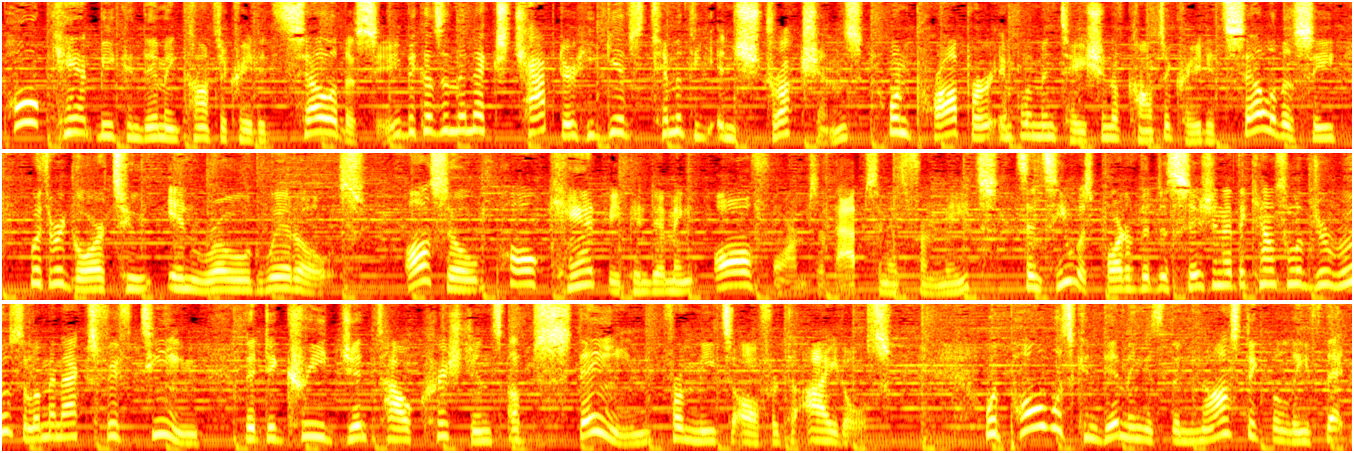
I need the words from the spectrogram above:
Paul can't be condemning consecrated celibacy because in the next chapter he gives Timothy instructions on proper implementation of consecrated celibacy with regard to enrolled widows. Also, Paul can't be condemning all forms of abstinence from meats, since he was part of the decision at the Council of Jerusalem in Acts 15 that decreed Gentile Christians abstain from meats offered to idols. What Paul was condemning is the Gnostic belief that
